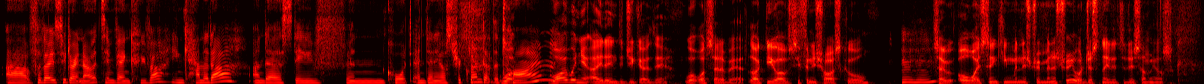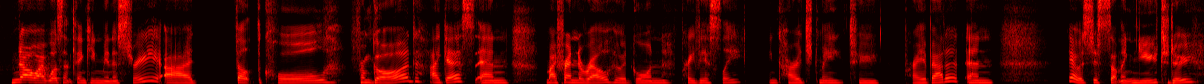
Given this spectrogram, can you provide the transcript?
uh, for those who don't know, it's in Vancouver, in Canada, under Stephen Court and Danielle Strickland at the What- time. Why, when you're 18, did you go there? What, what's that about? Like, do you obviously finished high school. Mm-hmm. So, always thinking ministry, ministry, or just needed to do something else? No, I wasn't thinking ministry. I felt the call from God, I guess. And my friend Narelle, who had gone previously, encouraged me to pray about it. And yeah, it was just something new to do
